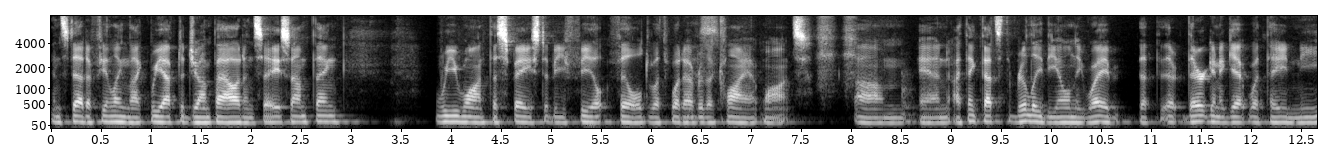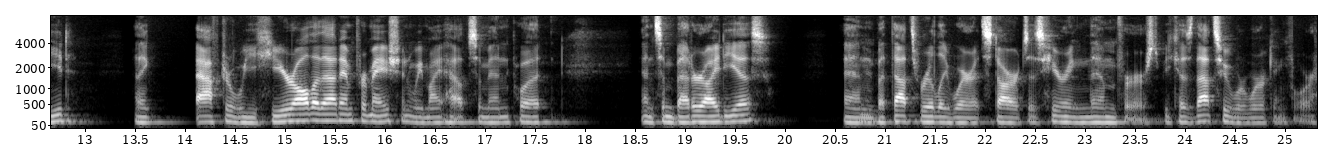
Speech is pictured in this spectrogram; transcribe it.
instead of feeling like we have to jump out and say something. We want the space to be feel, filled with whatever the client wants. Um, and I think that's really the only way that they're, they're going to get what they need. I think after we hear all of that information, we might have some input and some better ideas. And but that's really where it starts is hearing them first because that's who we're working for.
